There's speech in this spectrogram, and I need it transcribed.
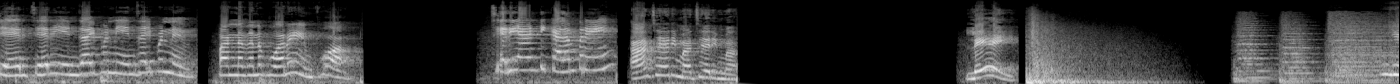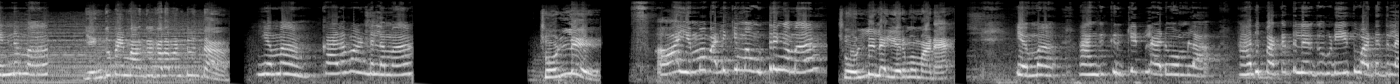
சரி சரி என்ஜாய் பண்ணு என்ஜாய் பண்ணு. பண்ணதன போறேன் போ. சரி ஆண்டி கிளம்பறேன். ஆ சரிம்மா சொல்லு. சொல்லுல எரும மாட. எம்மா அங்க கிரிக்கெட் விளையாடுவோம்ல. அது பக்கத்துல இருக்க இருக்கக்கூடிய தோட்டத்துல.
